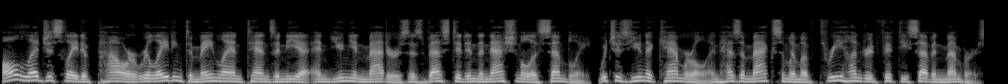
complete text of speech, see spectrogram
All legislative power relating to mainland Tanzania and union matters is vested in the National Assembly, which is unicameral and has a maximum of 357 members.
